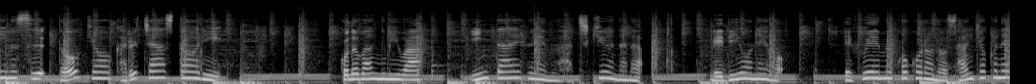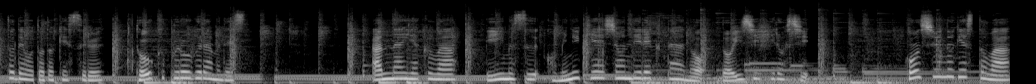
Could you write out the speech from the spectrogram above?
ームス東京カルチャーストーリー。この番組はインター FM897 レディオネオ FM 心の三極ネットでお届けするトークプログラムです。案内役はビームスコミュニケーションディレクターの土井博志。今週のゲストは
